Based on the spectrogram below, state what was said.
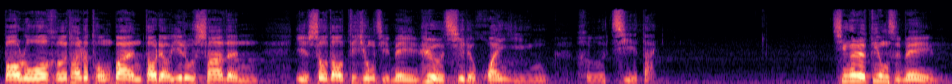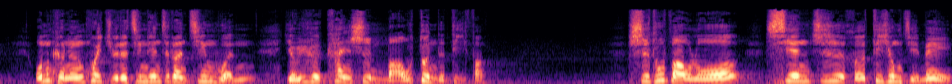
保罗和他的同伴到了耶路撒冷，也受到弟兄姐妹热切的欢迎和接待。亲爱的弟兄姊妹，我们可能会觉得今天这段经文有一个看似矛盾的地方。使徒保罗、先知和弟兄姐妹，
